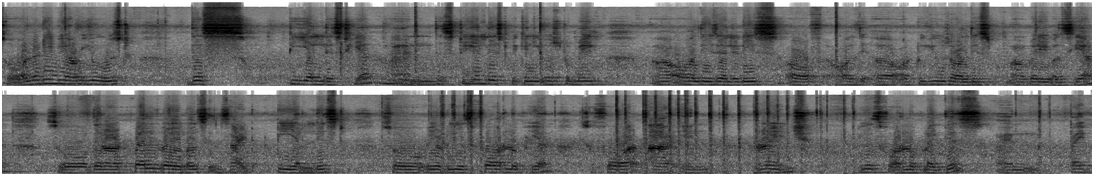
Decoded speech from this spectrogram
So already we have used this tl list here and this tl list we can use to make uh, all these LEDs of all the uh, or to use all these uh, variables here. So there are 12 variables inside TL list. So we have to use for loop here. So for i in range. Use for loop like this and type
